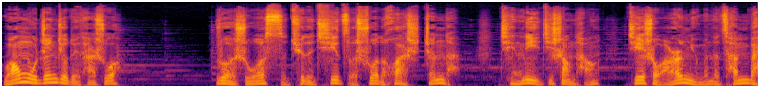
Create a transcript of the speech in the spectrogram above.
王木真就对她说：“若是我死去的妻子说的话是真的，请立即上堂接受儿女们的参拜；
